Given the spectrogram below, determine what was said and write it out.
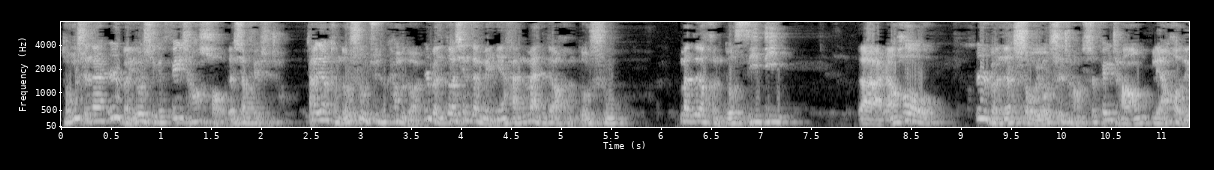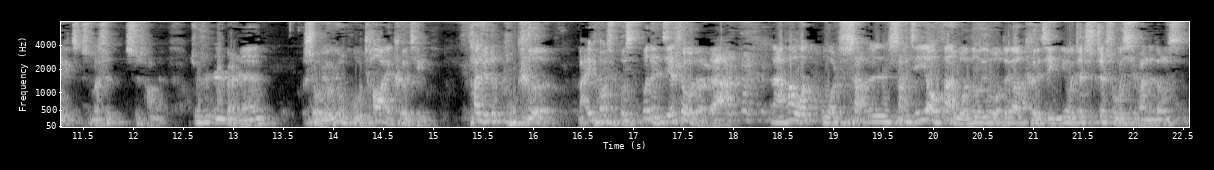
同时呢，日本又是一个非常好的消费市场，大家很多数据都看不懂。日本到现在每年还卖得掉很多书，卖得掉很多 CD，对吧？然后日本的手游市场是非常良好的一个什么市市场呢？就是日本人手游用户超爱氪金，他觉得不氪白嫖是不不能接受的，对吧？哪怕我我上呃上街要饭，我都我都要氪金，因为这是这是我喜欢的东西。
